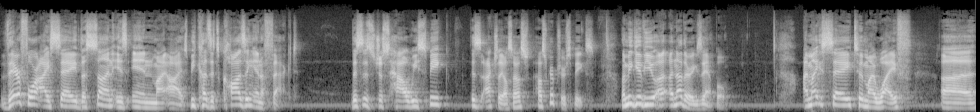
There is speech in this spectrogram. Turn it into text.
Therefore, I say the sun is in my eyes because it's causing an effect. This is just how we speak. This is actually also how Scripture speaks. Let me give you a, another example. I might say to my wife, uh,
